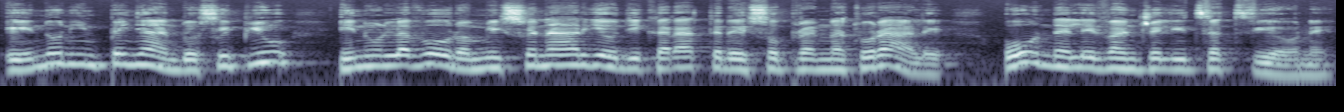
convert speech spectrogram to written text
e non impegnandosi più in un lavoro missionario di carattere soprannaturale o nell'evangelizzazione.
